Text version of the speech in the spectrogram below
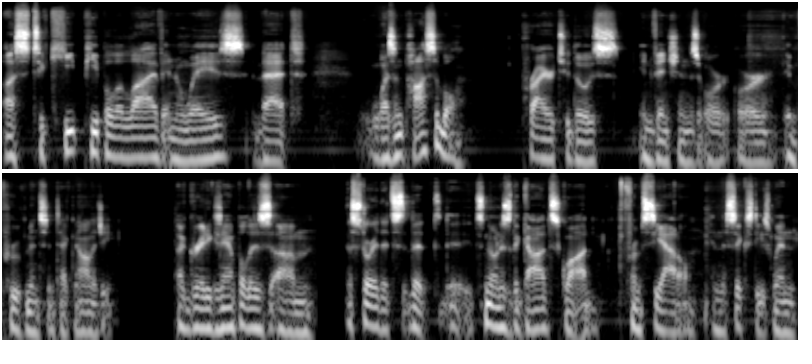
us to keep people alive in ways that wasn't possible prior to those inventions or, or improvements in technology. A great example is um, a story that's that it's known as the God Squad from Seattle in the 60s when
